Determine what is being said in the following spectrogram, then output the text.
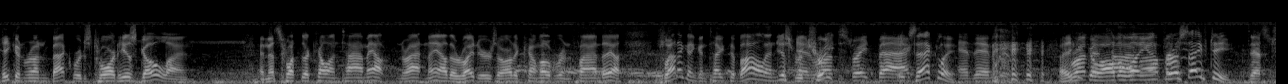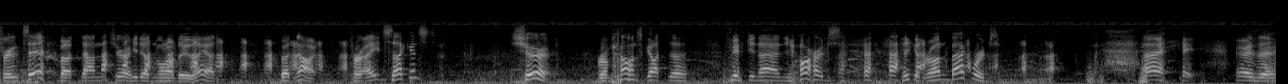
He can run backwards toward his goal line. And that's what they're calling timeout right now. The Raiders are to come over and find out. Flanagan can take the ball and just And retreat. run straight back. Exactly. And then He could go all the way in for a safety. That's true too. But I'm not sure he doesn't want to do that. But no, for eight seconds, sure. Ramon's got the 59 yards. He could run backwards. hey, here's a.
